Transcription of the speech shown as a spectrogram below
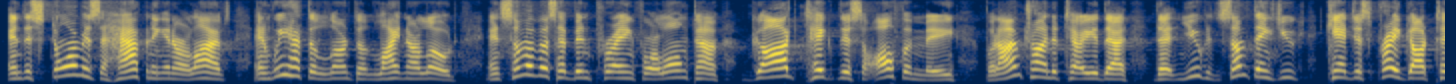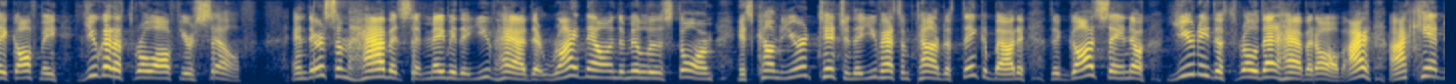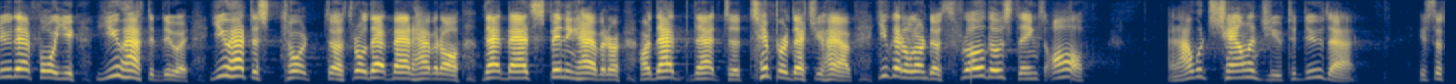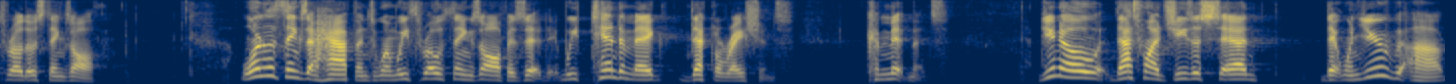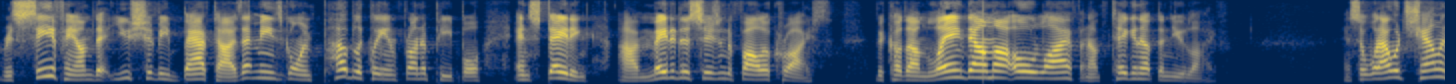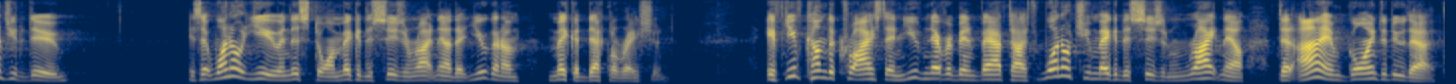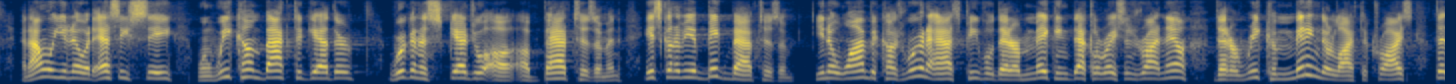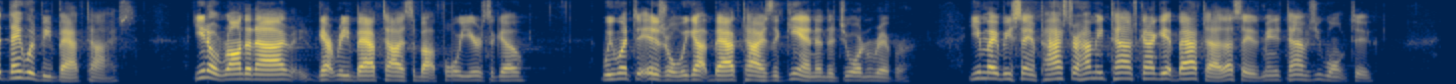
And the storm is happening in our lives, and we have to learn to lighten our load. And some of us have been praying for a long time God, take this off of me. But I'm trying to tell you that, that you some things you can't just pray, God, take off me. You got to throw off yourself. And there's some habits that maybe that you've had that right now in the middle of the storm has come to your attention that you've had some time to think about it. That God's saying, no, you need to throw that habit off. I, I can't do that for you. You have to do it. You have to, st- to throw that bad habit off, that bad spending habit, or, or that, that uh, temper that you have. You've got to learn to throw those things off. And I would challenge you to do that, is to throw those things off. One of the things that happens when we throw things off is that we tend to make declarations, commitments. Do you know that's why Jesus said that when you uh, receive Him, that you should be baptized? That means going publicly in front of people and stating, "I've made a decision to follow Christ because I'm laying down my old life and I'm taking up the new life." And so, what I would challenge you to do is that why don't you in this storm make a decision right now that you're going to make a declaration? If you've come to Christ and you've never been baptized, why don't you make a decision right now that I am going to do that? And I want you to know at SCC, when we come back together, we're going to schedule a, a, baptism, and it's going to be a big baptism. You know why? Because we're going to ask people that are making declarations right now, that are recommitting their life to Christ, that they would be baptized. You know, Rhonda and I got rebaptized about four years ago. We went to Israel. We got baptized again in the Jordan River. You may be saying, Pastor, how many times can I get baptized? I say, as many times you want to.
